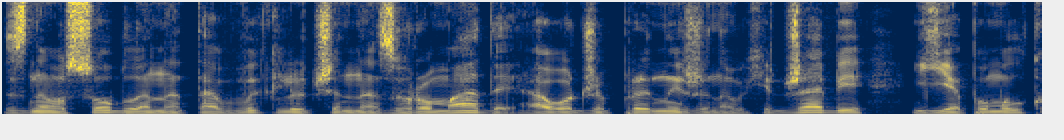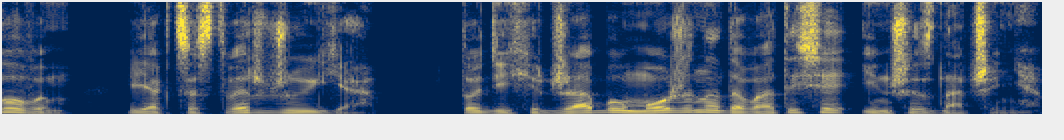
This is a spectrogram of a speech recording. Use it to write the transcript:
знеособлена та виключена з громади, а отже, принижена в хіджабі, є помилковим, як це стверджую я, тоді хіджабу може надаватися інше значення.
